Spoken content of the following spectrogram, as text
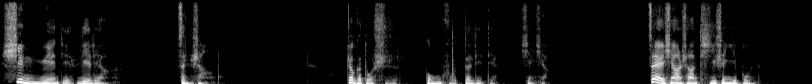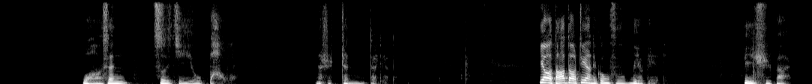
信愿的力量增上了，这个都是功夫得力的现象。再向上提升一步呢，往生自己有把握，那是真得力了。要达到这样的功夫，没有别的，必须把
